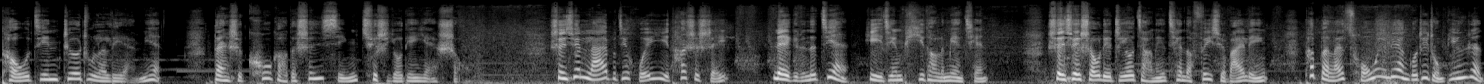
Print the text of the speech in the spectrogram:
头巾遮住了脸面，但是枯槁的身形却是有点眼熟。沈轩来不及回忆他是谁，那个人的剑已经劈到了面前。沈轩手里只有蒋灵谦的飞雪白绫，他本来从未练过这种兵刃，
